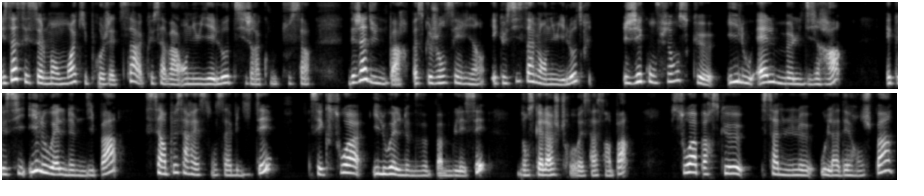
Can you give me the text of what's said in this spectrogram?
Mais ça c'est seulement moi qui projette ça, que ça va ennuyer l'autre si je raconte tout ça. Déjà d'une part parce que j'en sais rien et que si ça l'ennuie l'autre, j'ai confiance que il ou elle me le dira et que si il ou elle ne me dit pas, c'est un peu sa responsabilité. C'est que soit il ou elle ne veut pas me blesser, dans ce cas-là je trouverais ça sympa, soit parce que ça ne le ou la dérange pas,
